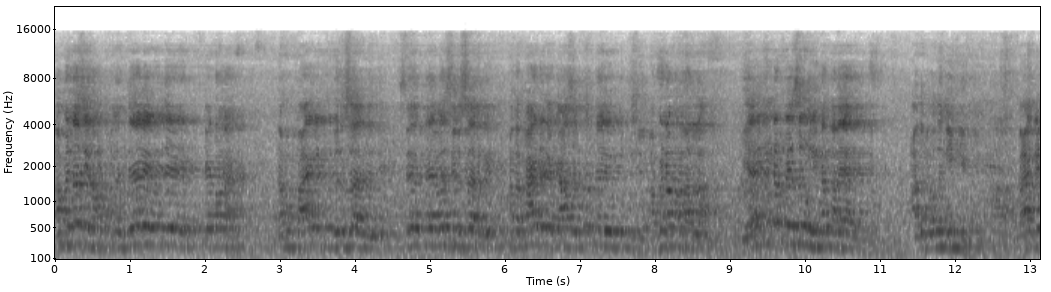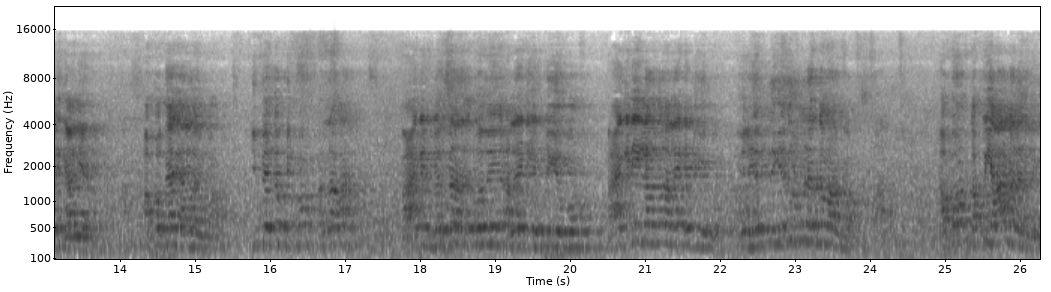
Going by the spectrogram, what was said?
நம்ம என்ன செய்யணும் அந்த தேவையை வந்து கேட்டோன்னே நம்ம பாக்கெட்டு பெருசா இருந்துச்சு சரி தேவை சிறுசா இருக்கு. அந்த பாக்கெட்டுக்கு காசு எடுத்து தேவை இருந்துச்சு செய்யும் அப்ப என்ன பண்ணலாம் என்கிட்ட பேச என்ன தலையா இருக்குது? அதை வந்து நீங்க பாக்கெட்டு காலியாக அப்போ தேவை நல்லா வைப்பான் இப்போ எங்கே பிடிப்போம்? நல்லாவா? பாக்கெட் பெருசா இருக்கும்போது அலைட்டு எப்படி இருக்கும் பாக்கெட்டே இல்லாமல் அலைட் எப்படி இருக்கும் இதுல எது எது ரொம்ப நெருக்கமா இருக்கும் அப்போ தப்பு யார் மேல இருக்குது?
